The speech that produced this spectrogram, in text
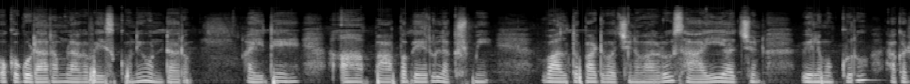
ఒక గుడారం లాగా వేసుకొని ఉంటారు. అయితే ఆ పాప పేరు లక్ష్మి. వాళ్ళతో పాటు వచ్చిన వారు సాయి అర్జున్ వీళ్ళ ముగ్గురు అక్కడ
